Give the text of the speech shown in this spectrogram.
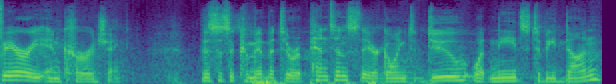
very encouraging. This is a commitment to repentance. They are going to do what needs to be done.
